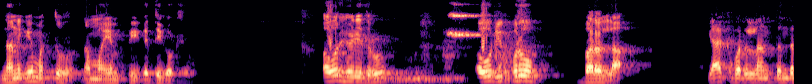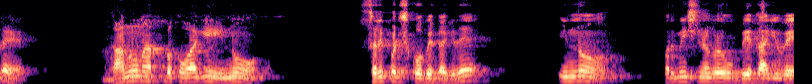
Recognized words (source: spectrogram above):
ನನಗೆ ಮತ್ತು ನಮ್ಮ ಎಂ ಪಿ ಗದ್ದಿಗೌಡರು, ಅವ್ರು ಹೇಳಿದರು ಅವರಿಬ್ಬರು ಬರಲ್ಲ. ಯಾಕೆ ಬರಲ್ಲ ಅಂತಂದರೆ, ಕಾನೂನಾತ್ಮಕವಾಗಿ ಇನ್ನೂ ಸರಿಪಡಿಸ್ಕೋಬೇಕಾಗಿದೆ. ಇನ್ನೂ ಪರ್ಮಿಷನ್ಗಳು ಬೇಕಾಗಿವೆ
